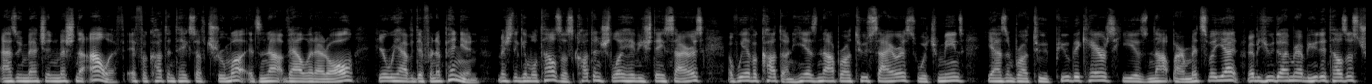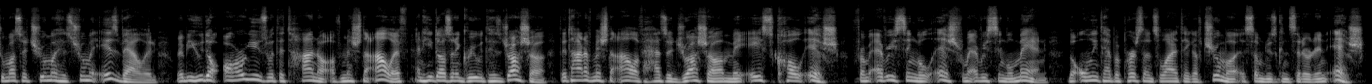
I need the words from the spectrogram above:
As we mentioned, Mishnah Aleph, if a katan takes off truma, it's not valid at all. Here we have a different opinion. Mishnah Gimel tells us katan shloi hevi shtei cyrus. If we have a katan, he has not brought two cyrus, which means he hasn't brought two pubic hairs. He is not bar mitzvah yet. Rabbi Yehuda, Rabbi Yehuda tells us truma sa truma. His truma is valid. Rabbi Yehuda argues with the Tana of Mishnah Aleph, and he doesn't agree with his drasha. The Tana of Mishnah Aleph has a drasha me'es kol ish from every single ish, from every single man. The only type of person that's allowed to take off truma is someone who's considered an ish.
